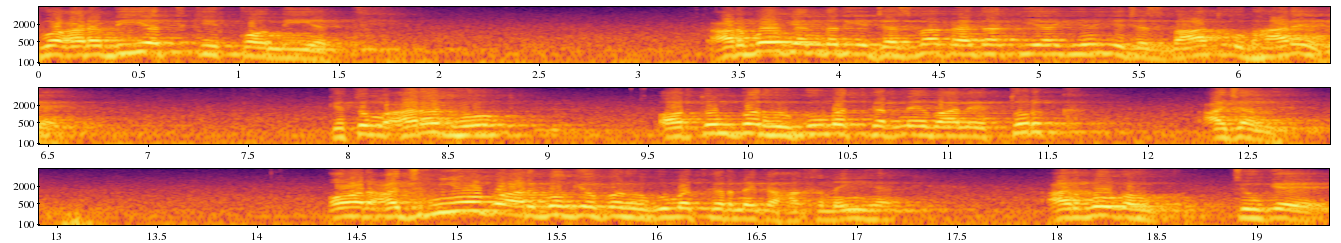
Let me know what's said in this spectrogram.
وہ عربیت کی قومیت تھی۔ عربوں کے اندر یہ جذبہ پیدا کیا گیا، یہ جذبات ابھارے گئے کہ تم عرب ہو اور تم پر حکومت کرنے والے ترک عجم ہیں۔ اور عجمیوں کو عربوں کے اوپر حکومت کرنے کا حق نہیں ہے۔ عربوں کو چونکہ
